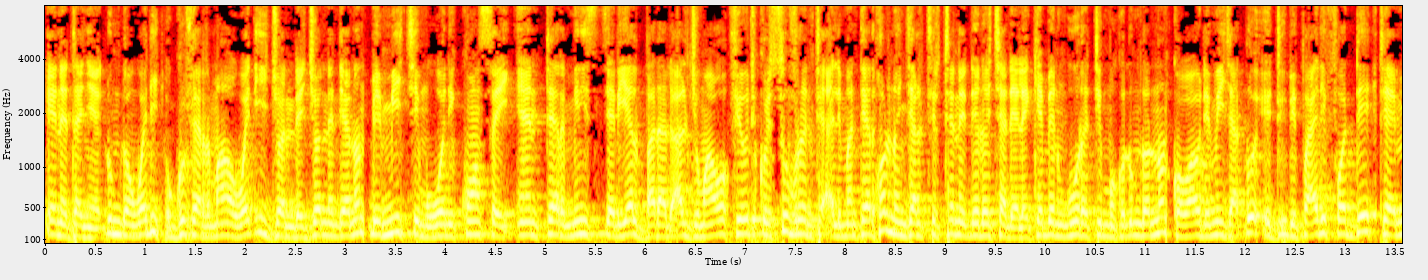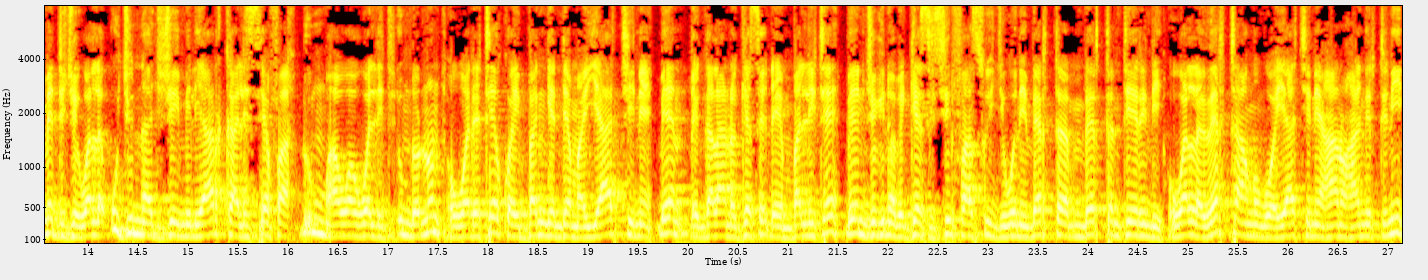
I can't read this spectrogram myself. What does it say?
ene dañe. Ɗum ɗon waɗi gouvernement o waɗi jonde. Jonde nde noon ɓe miccimo woni conseil interministériel baɗaɗo aljuma o. Fewti koye souveraineté alimentaire. Holno jaltirtene ɗeɗo caɗele. Keɓen guura timmo ko ɗum ɗon noon ko wawde miijat ɗo e duuɓi paaɗi fodde temedde joyi walla ujunnaji joyi milliard kalis sefa ɗum ma waw wallide ɗum ɗon noon waɗete koye banggue ndema yaccine ɓen ɓe galano guese ɗe ballite ɓen joguinoɓe guese surface uji woni berta bertanteri ndi walla wertago ngo yaccine hano hannirta ni.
